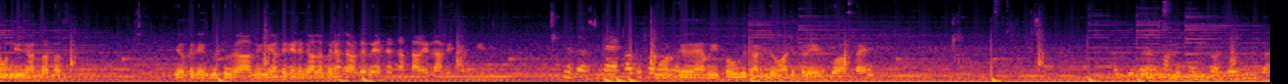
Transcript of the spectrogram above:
ਫੋਨ ਨਹੀਂ ਕਰਦਾ ਦੱਸ ਜੇ ਕਿਤੇ ਬਿੱਟੂ ਦਾ ਆ ਵੀ ਗਿਆ ਤੇ ਕਿਤੇ ਗੱਲ ਵੀ ਨਾ ਕਰਦੇ ਬੈਠੇ ਤਾਂ ਤਾਲੇ ਲਾ ਕੇ ਚੱਲ ਗਏ। ਦੱਸ ਮੈਂ ਕਾਹਤੋਂ ਮੁੜ ਕੇ ਐਵੇਂ ਕਹੂਗੀ ਤੁਹਾਡੇ ਦੋਹਾਂ ਕਲੇਸ਼ ਪਵਾਤਾ ਹੈ ਅੱਗੇ ਥੋੜਾ ਸਾਨੂੰ ਫੋਨ ਕਰ ਲਓ ਇਹਨੂੰ ਕਰ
